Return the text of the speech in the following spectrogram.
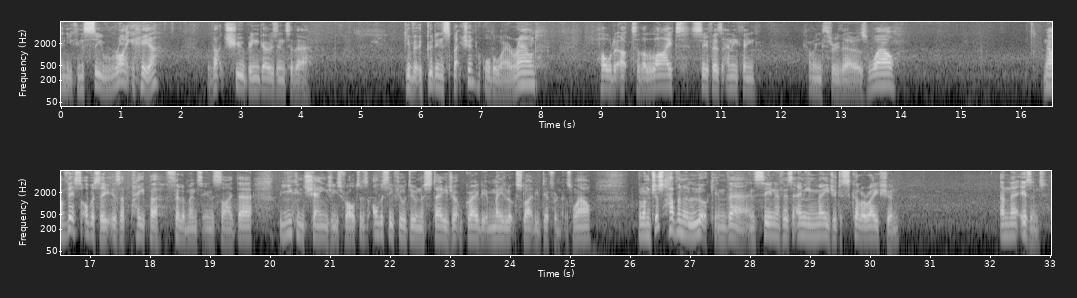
and you can see right here that, tubing goes into there. Give it a good inspection all the way around. Hold it up to the light, see if there's anything coming through there as well. Now this obviously is a paper filament inside there, but you can change these filters. Obviously if you're doing a stage upgrade, it may look slightly different as well. But I'm just having a look in there and seeing if there's any major discoloration, and there isn't.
